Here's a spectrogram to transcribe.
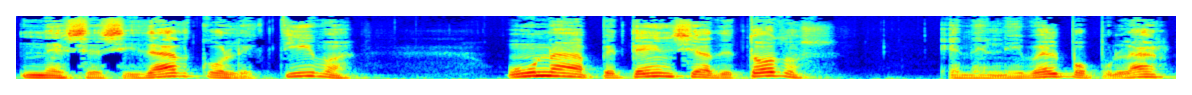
necesidad colectiva, una apetencia de todos, en el nivel popular,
